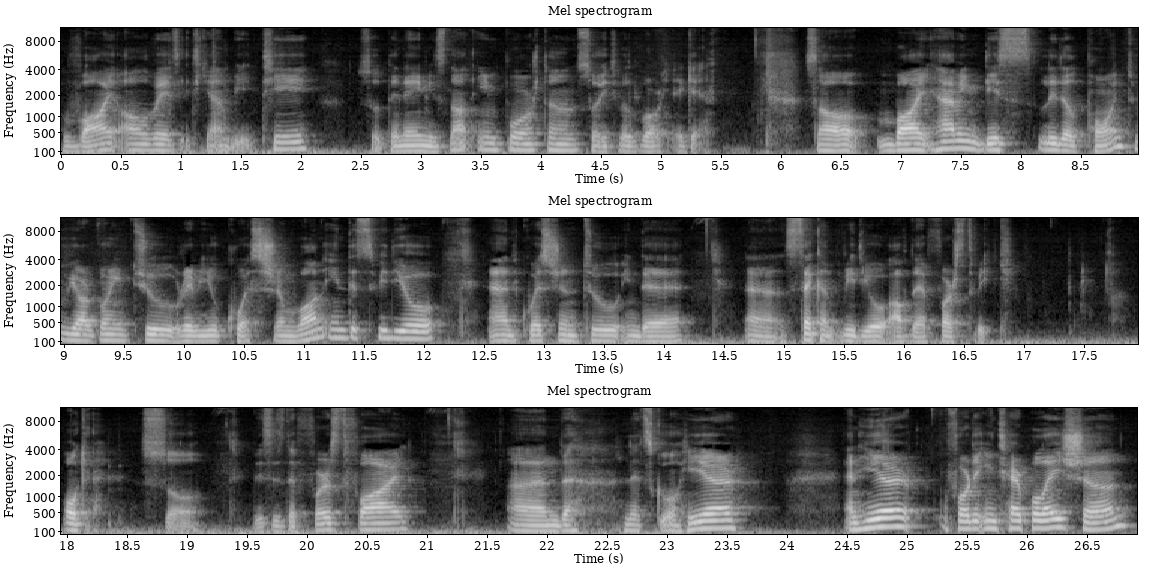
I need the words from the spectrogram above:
y always. It can be t. So the name is not important so it will work again. So by having this little point we are going to review question one in this video and question two in the uh, second video of the first week. Okay so this is the first file and let's go here. And here for the interpolation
